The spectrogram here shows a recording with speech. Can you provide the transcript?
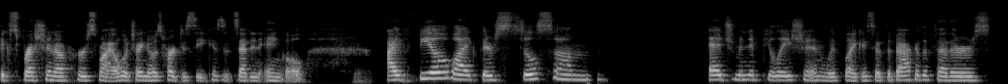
expression of her smile, which I know is hard to see because it's at an angle. Yeah. I feel like there's still some edge manipulation with, like I said, the back of the feathers,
